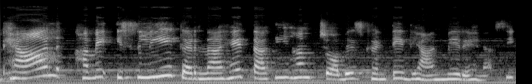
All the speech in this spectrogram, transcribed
ध्यान हमें इसलिए करना है ताकि हम 24 घंटे ध्यान में रहना सीख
